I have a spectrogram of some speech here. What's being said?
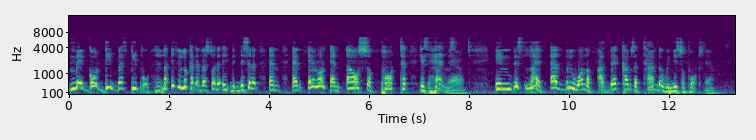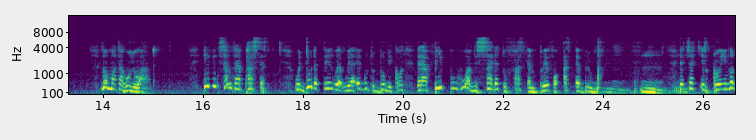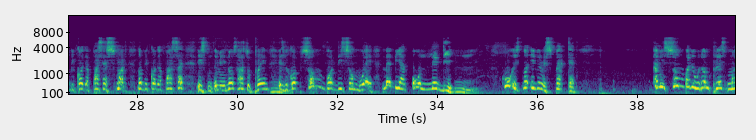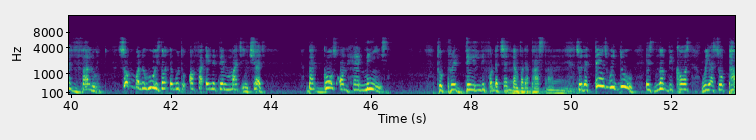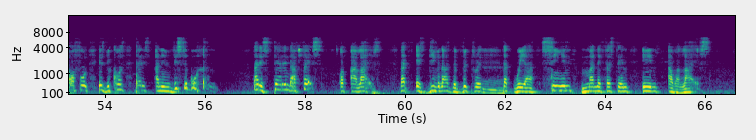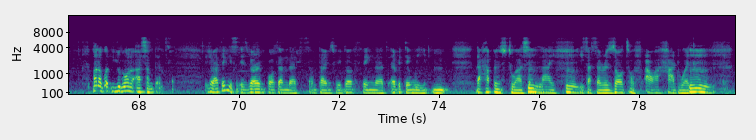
May God give best people. Now, if you look at the verse, 12, they, they said that, and, and Aaron and Aaron supported his hands. Yeah. In this life, every one of us, there comes a time that we need support. Yeah. No matter who you are. Even sometimes pastors, we do the things where we are able to do because there are people who have decided to fast and pray for us every week. Mm. The church is growing not because the pastor is smart, not because the pastor is I mean, knows how to pray. It's because somebody somewhere, maybe an old lady Mm. who is not even respected. I mean, somebody who don't place much value, somebody who is not able to offer anything much in church, but goes on her knees to pray daily for the church and for the pastor. So the things we do is not because we are so powerful, it's because there is an invisible hand that is stirring the affairs of our lives. That is giving us the victory that we are seeing manifesting in our lives. Man of God, you want to add something? Sure, I think it's, it's very important that sometimes we don't think that everything we mm, that happens to us in life Mm. is as a result of our hard work. Mm.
